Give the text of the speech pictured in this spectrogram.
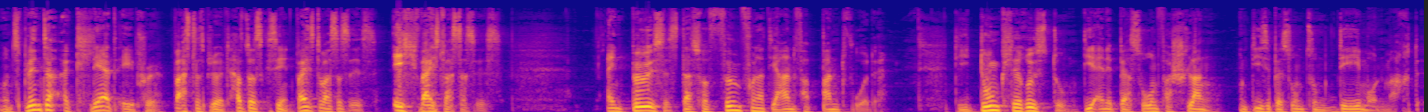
Und Splinter erklärt April, was das bedeutet. Hast du das gesehen? Weißt du, was das ist? Ich weiß, was das ist. Ein Böses, das vor 500 Jahren verbannt wurde. Die dunkle Rüstung, die eine Person verschlang und diese Person zum Dämon machte.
